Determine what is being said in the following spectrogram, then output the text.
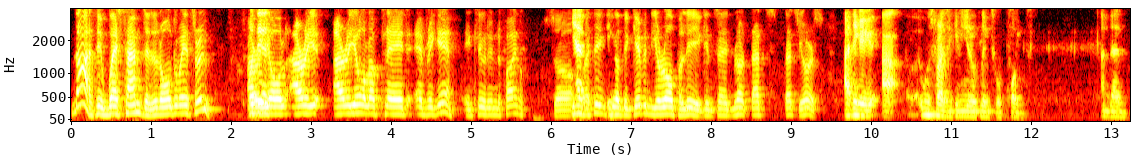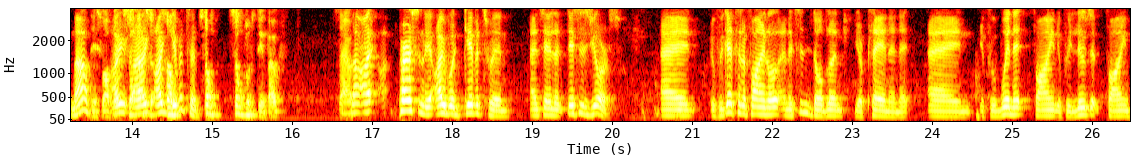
No, I think West Ham did it all the way through. Well, Areola, Are- played every game, including the final. So Yeah, I think he- he'll be given the Europa League and said, "Look, that's that's yours." I think uh, it was surprised giving Europa League to a point, and then No, this swap I- So, I- so- I'd some, give it to him. Some some clubs do both. So No, I personally, I would give it to him and say, "Look, this is yours." And if we get to the final and it's in Dublin, you're playing in it. And if we win it, fine. If we lose it, fine.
